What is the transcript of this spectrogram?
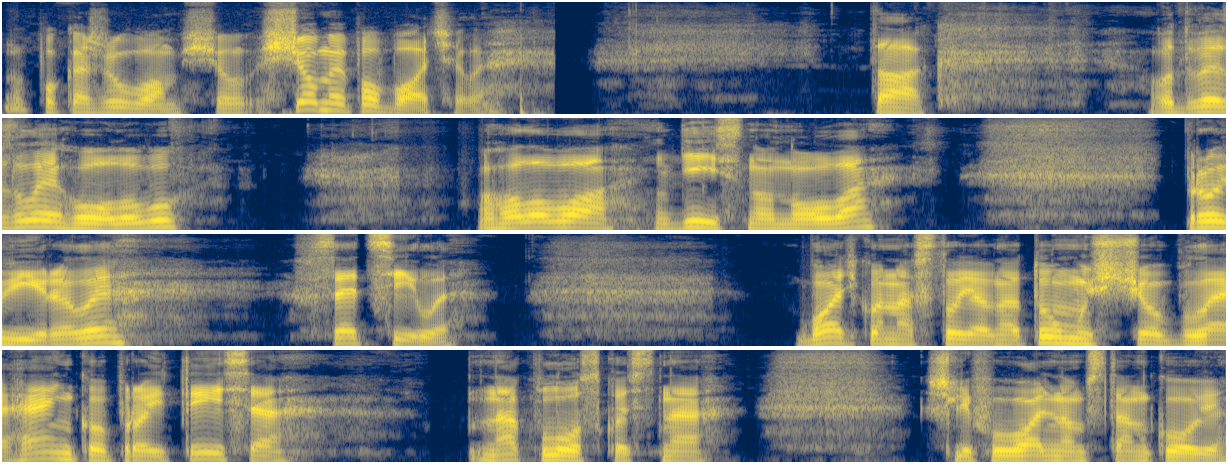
Ну, покажу вам, що, що ми побачили. Так, одвезли голову. Голова дійсно нова. Провірили. Все ціле. Батько настояв на тому, щоб легенько пройтися на плоскость на шліфувальному станкові.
